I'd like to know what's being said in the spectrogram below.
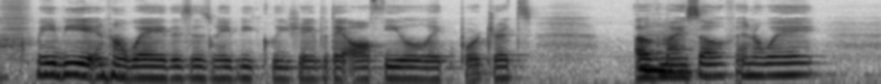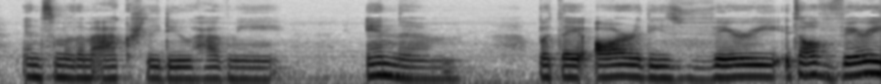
maybe in a way this is maybe cliche, but they all feel like portraits of Mhm. myself in a way, and some of them actually do have me in them but they are these very it's all very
